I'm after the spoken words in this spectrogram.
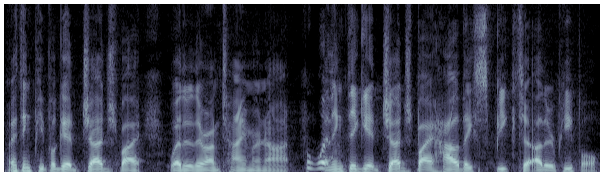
but I think people get judged by whether they're on time or not. What- I think they get judged by how they speak to other people.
